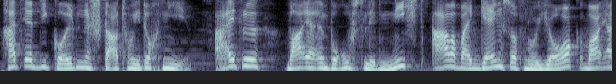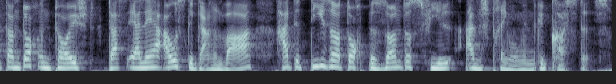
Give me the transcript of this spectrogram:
hat er die goldene Statue jedoch nie. Eitel war er im Berufsleben nicht, aber bei Gangs of New York war er dann doch enttäuscht, dass er leer ausgegangen war, hatte dieser doch besonders viel Anstrengungen gekostet.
